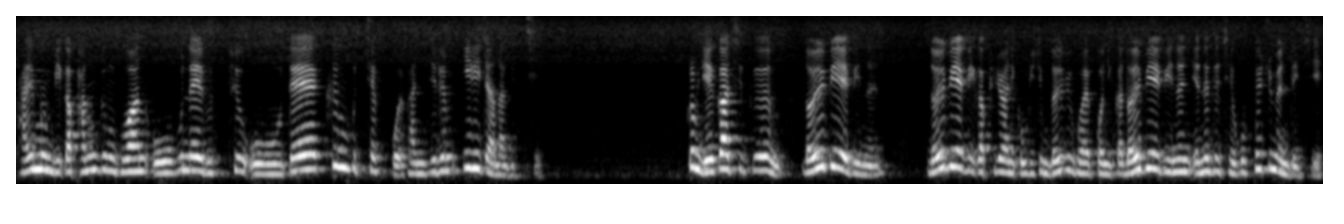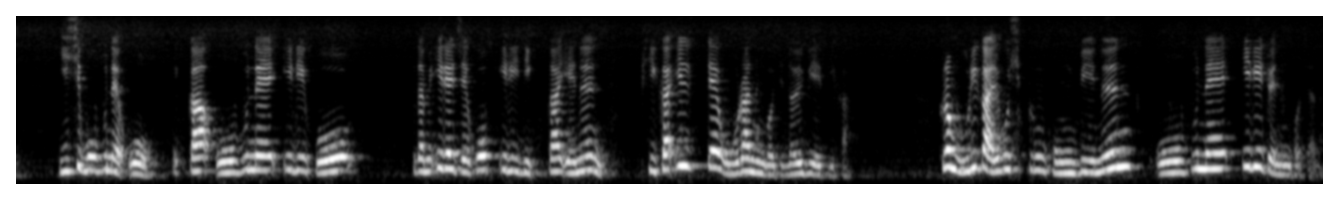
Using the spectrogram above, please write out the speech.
닮은 비가 방금 구한 5분의 루트 5 대 큰 부채꼴 반지름 1이잖아, 그치? 그럼 얘가 지금 넓이의 비는 넓이의 비가 필요하니까 우리 지금 넓이 구할 거니까 넓이의 비는 얘네들 제곱해주면 되지. 25분의 5. 그러니까 5분의 1이고 그 다음에 1의 제곱 1이니까 얘는 비가 1대 5라는 거지. 넓이의 비가. 그럼 우리가 알고 싶은 공비는 5분의 1이 되는 거잖아.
